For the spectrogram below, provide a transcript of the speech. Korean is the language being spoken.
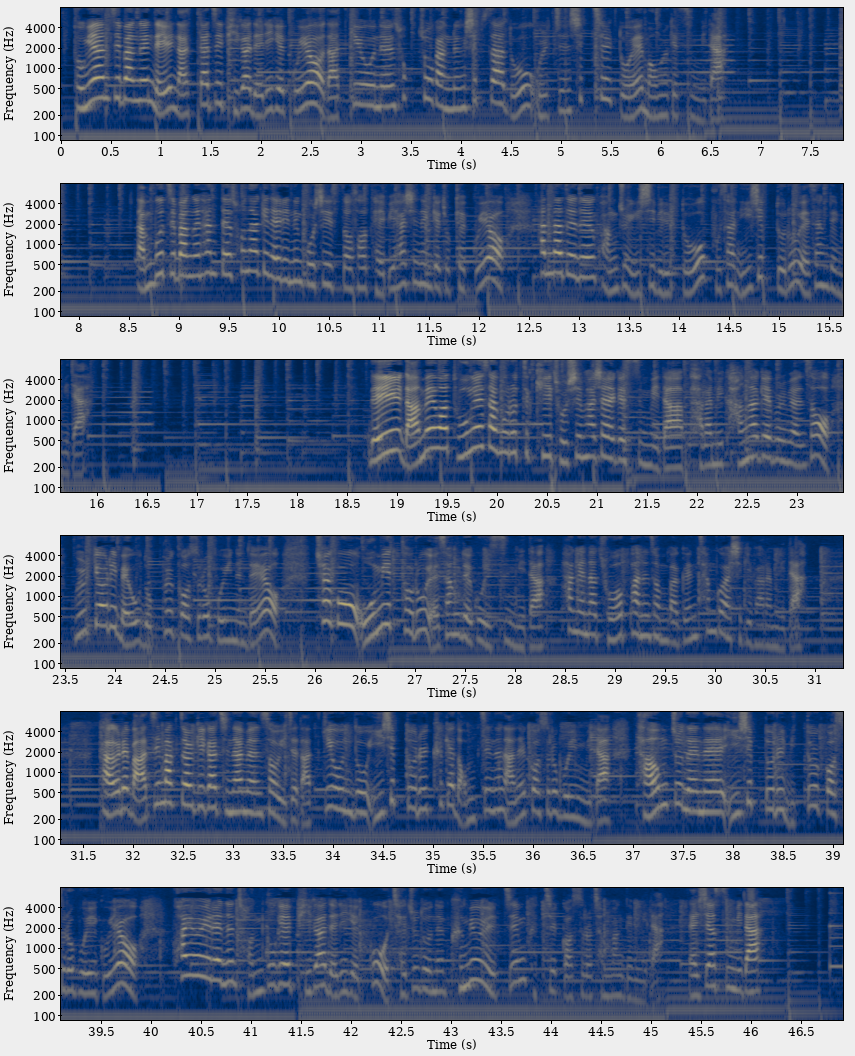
동해안 지방은 내일 낮까지 비가 내리겠고요. 낮 기온은 속초, 강릉 14도, 울진 17도에 머물겠습니다. 남부 지방은 한때 소나기 내리는 곳이 있어서 대비하시는 게 좋겠고요. 한낮에는 광주 21도, 부산 20도로 예상됩니다. 내일 남해와 동해상으로 특히 조심하셔야겠습니다. 바람이 강하게 불면서 물결이 매우 높을 것으로 보이는데요. 최고 5m로 예상되고 있습니다. 항해나 조업하는 선박은 참고하시기 바랍니다. 가을의 마지막 절기가 지나면서 이제 낮 기온도 20도를 크게 넘지는 않을 것으로 보입니다. 다음 주 내내 20도를 밑돌 것으로 보이고요. 화요일에는 전국에 비가 내리겠고 제주도는 금요일쯤 그칠 것으로 전망됩니다. 날씨였습니다.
